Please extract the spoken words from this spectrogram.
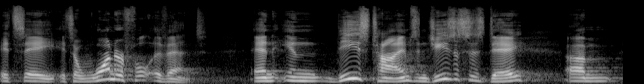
it's a it's a wonderful event. And in these times, in Jesus' day, um,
